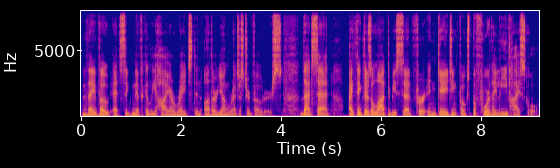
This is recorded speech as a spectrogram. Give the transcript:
they vote at significantly higher rates than other young registered voters. That said, I think there's a lot to be said for engaging folks before they leave high school.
